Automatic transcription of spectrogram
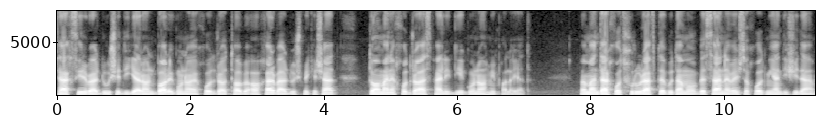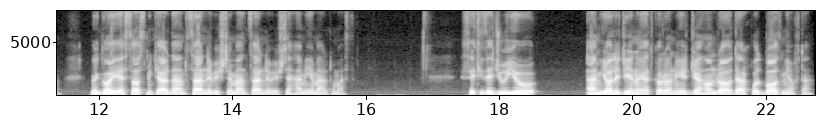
تقصیر بر دوش دیگران بار گناه خود را تا به آخر بر دوش بکشد دامن خود را از پلیدی گناه می پالاید. و من در خود فرو رفته بودم و به سرنوشت خود می اندیشیدم و گاهی احساس می کردم سرنوشت من سرنوشت همه مردم است. ستیز جویی و امیال جنایتکارانه جهان را در خود باز میافتم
